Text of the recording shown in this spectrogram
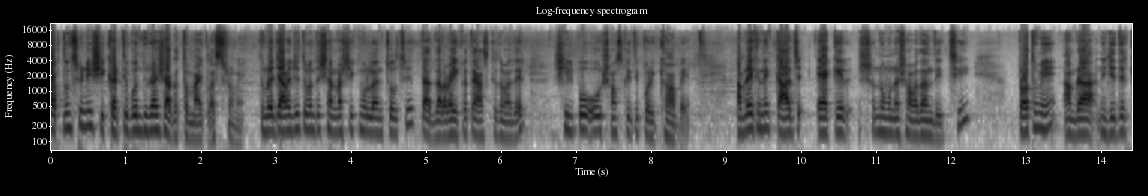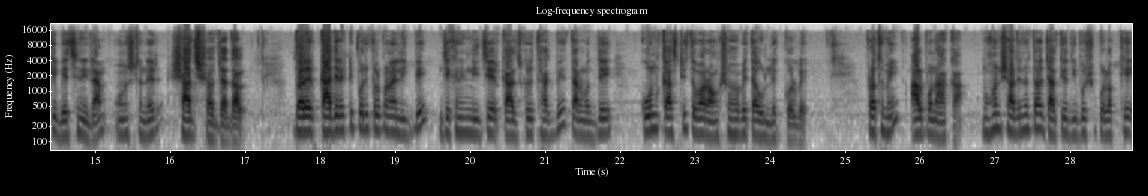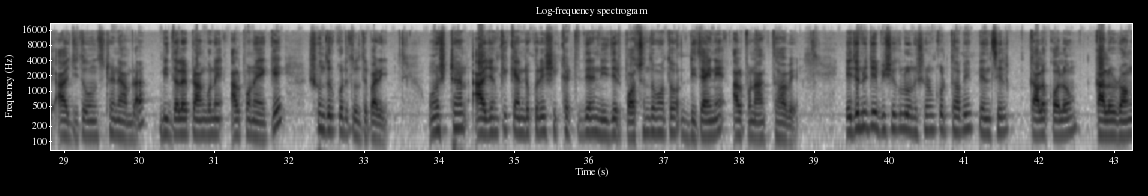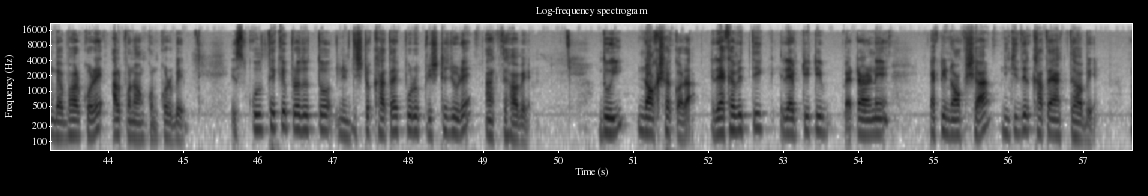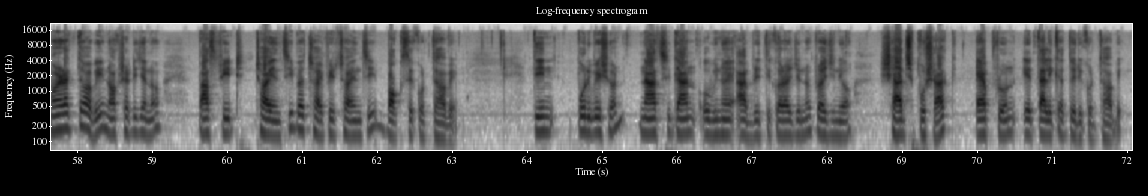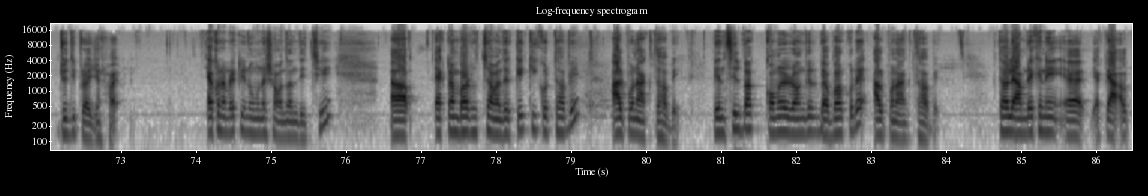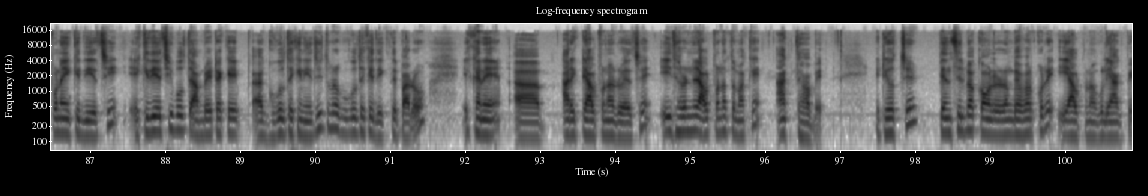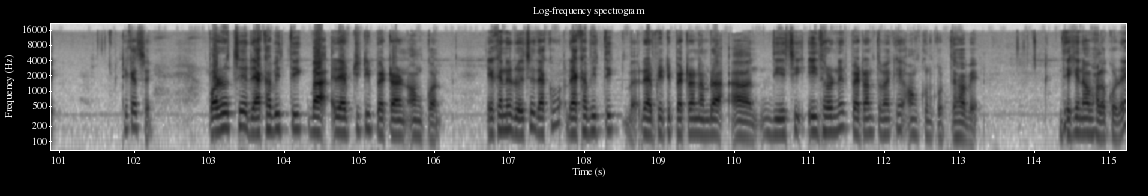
সপ্তম শ্রেণির শিক্ষার্থী বন্ধুরা, স্বাগত মাই ক্লাসরুমে তোমরা জানো যে তোমাদের ষান্মাসিক মূল্যায়ন চলছে, তার ধারাবাহিকতায় আজকে তোমাদের শিল্প ও সংস্কৃতি পরীক্ষা হবে। আমরা এখানে কাজ একের নমুনা সমাধান দিচ্ছি। প্রথমে আমরা নিজেদেরকে বেছে নিলাম অনুষ্ঠানের সাজসজ্জা দল। দলের কাজের একটি পরিকল্পনা লিখবে, যেখানে নিজের কাজগুলি থাকবে, তার মধ্যে কোন কাজটি তোমার অংশ হবে তা উল্লেখ করবে। প্রথমে আলপনা আঁকা। মহান স্বাধীনতা জাতীয় দিবস উপলক্ষে আয়োজিত অনুষ্ঠানে আমরা বিদ্যালয়ের প্রাঙ্গণে আলপনা এঁকে সুন্দর করে তুলতে পারি। অনুষ্ঠান আয়োজনকে কেন্দ্র করে শিক্ষার্থীদের নিজের পছন্দ মতো ডিজাইনে আলপনা আঁকতে হবে। এজন্য যে বিষয়গুলো অনুসরণ করতে হবে, পেন্সিল, কালো কলম, কালো রং ব্যবহার করে আলপনা অঙ্কন করবে। স্কুল থেকে প্রদত্ত নির্দিষ্ট খাতায় পুরো পৃষ্ঠা জুড়ে আঁকতে হবে। দুই, নকশা করা। রেখাভিত্তিক র্যাপটিটিভ প্যাটার্নে একটি নকশা নিজেদের খাতায় আঁকতে হবে। মনে রাখতে হবে নকশাটি যেন পাঁচ ফিট ছয় ইঞ্চি বা ছয় ফিট ছয় ইঞ্চি বক্সে করতে হবে। তিন, পরিবেশন, নাচ, গান, অভিনয় আবৃত্তি করার জন্য প্রয়োজনীয় সাজ পোশাক, অ্যাপ্রন এর তালিকা তৈরি করতে হবে যদি প্রয়োজন হয়। এখন আমরা একটি নমুনা সমাধান দিচ্ছি। এক নাম্বার হচ্ছে আমাদেরকে কি করতে হবে? আলপনা আঁকতে হবে। পেন্সিল বা কমলের রঙের ব্যবহার করে আলপনা আঁকতে হবে। তাহলে আমরা এখানে একটা আলপনা এঁকে দিয়েছি। এঁকে দিয়েছি বলতে আমরা এটাকে গুগল থেকে নিয়েছি। তোমরা গুগল থেকে দেখতে পারো। এখানে আরেকটি আলপনা রয়েছে। এই ধরনের আলপনা তোমাকে আঁকতে হবে। এটি হচ্ছে পেন্সিল বা কমলা রং ব্যবহার করে এই আলপনাগুলি আঁকবে। ঠিক আছে? পরে হচ্ছে রেখাভিত্তিক বা র্যাপটিটি প্যাটার্ন অঙ্কন। এখানে রয়েছে, দেখো, রেখাভিত্তিক র্যাপটিটিভ প্যাটার্ন আমরা দিয়েছি। এই ধরনের প্যাটার্ন তোমাকে অঙ্কন করতে হবে। দেখে নাও ভালো করে।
